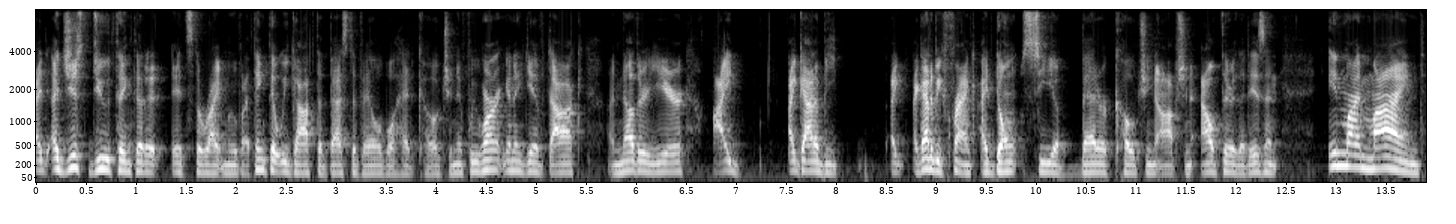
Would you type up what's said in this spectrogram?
I, I just do think that it, it's the right move. I think that we got the best available head coach, and if we weren't going to give Doc another year, I I gotta be I, I gotta be frank. I don't see a better coaching option out there that isn't. In my mind,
